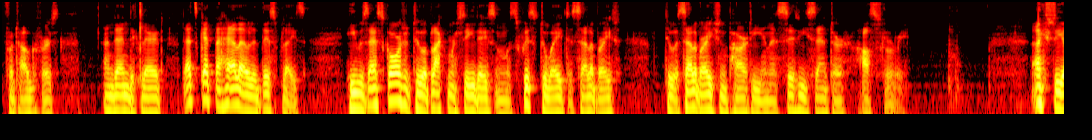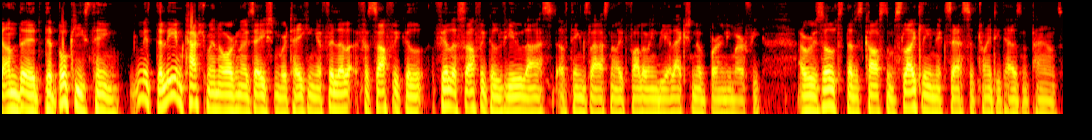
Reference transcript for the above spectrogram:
photographers, and then declared, Let's get the hell out of this place. He was escorted to a black Mercedes and was whisked away to celebrate to a celebration party in a city centre hostelry. Actually, on the, the bookies thing, the Liam Cashman organisation were taking a philosophical philosophical view last of things last night following the election of Bernie Murphy, a result that has cost them slightly in excess of twenty thousand pounds.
